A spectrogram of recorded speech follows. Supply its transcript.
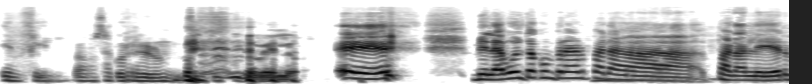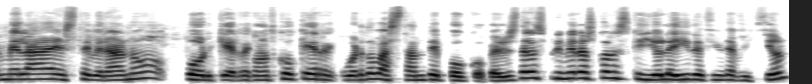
En fin, vamos a correr un, un velo. Eh, me la he vuelto a comprar para, para leérmela este verano porque reconozco que recuerdo bastante poco, pero es de las primeras cosas que yo leí de ciencia ficción,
